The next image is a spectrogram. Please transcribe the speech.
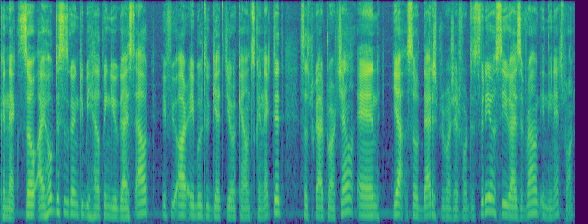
connect. So i hope this is going to be helping you guys out. If you are able to get your accounts connected subscribe to our channel. And yeah so that is pretty much it for this video. See you guys around in the next one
